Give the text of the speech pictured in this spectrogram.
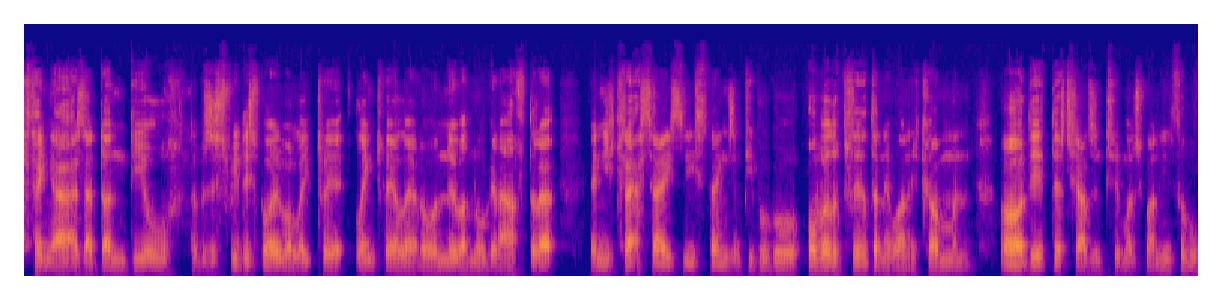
I think that is a done deal. There was a Swedish boy we are linked to, linked to earlier on. Now we're not going after it and you criticise these things, and people go, "Oh well, the player didn't want to come," and "Oh, they they're charging too much money." You thought, well,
